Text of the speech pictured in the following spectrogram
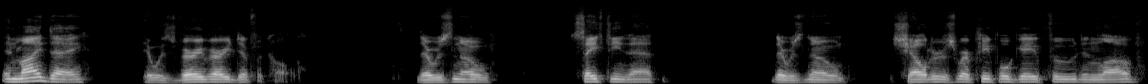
In my day, it was very, very difficult. There was no safety net, there was no shelters where people gave food and love.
